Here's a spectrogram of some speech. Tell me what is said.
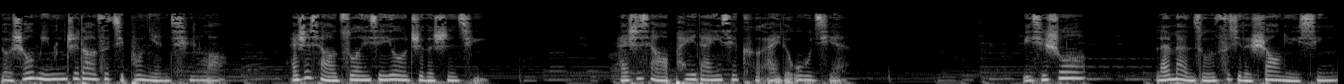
有时候明明知道自己不年轻了，还是想要做一些幼稚的事情，还是想要佩戴一些可爱的物件。与其说来满足自己的少女心，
